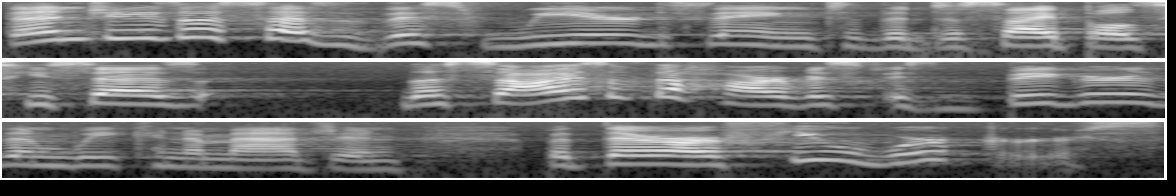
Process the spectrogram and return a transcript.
Then Jesus says this weird thing to the disciples. He says, The size of the harvest is bigger than we can imagine, but there are few workers.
